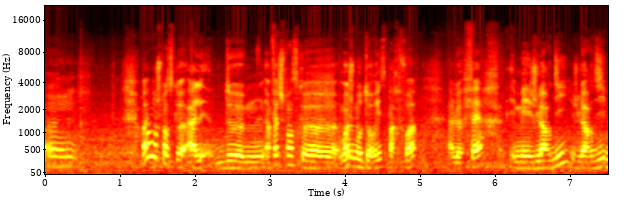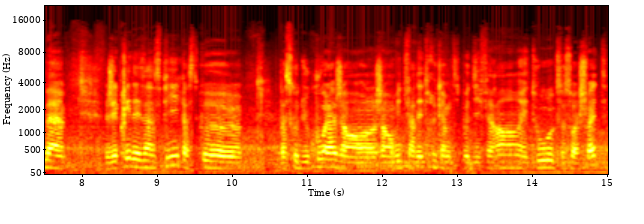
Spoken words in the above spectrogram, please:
Euh, Ouais, moi je pense que en fait, je pense que moi je m'autorise parfois à le faire, mais je leur dis, je leur dis, ben, j'ai pris des inspi parce que parce que du coup voilà, j'ai en- j'ai envie de faire des trucs un petit peu différents et tout, que ce soit chouette.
